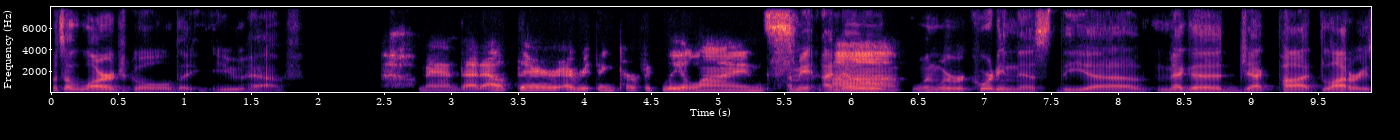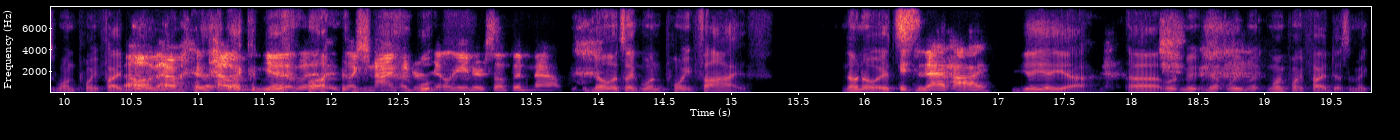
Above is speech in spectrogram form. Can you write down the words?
what's a large goal that you have? Man, that out there, everything perfectly aligns. I mean, I know uh, when we're recording this, the uh, mega jackpot lottery is 1.5 billion. Oh, that, that, that, that could yeah, be it's like 900 well, million or something now. No, it's like 1.5. No, no, it's it's that high. Yeah, yeah, yeah. Uh, wait, wait, 1.5 doesn't make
